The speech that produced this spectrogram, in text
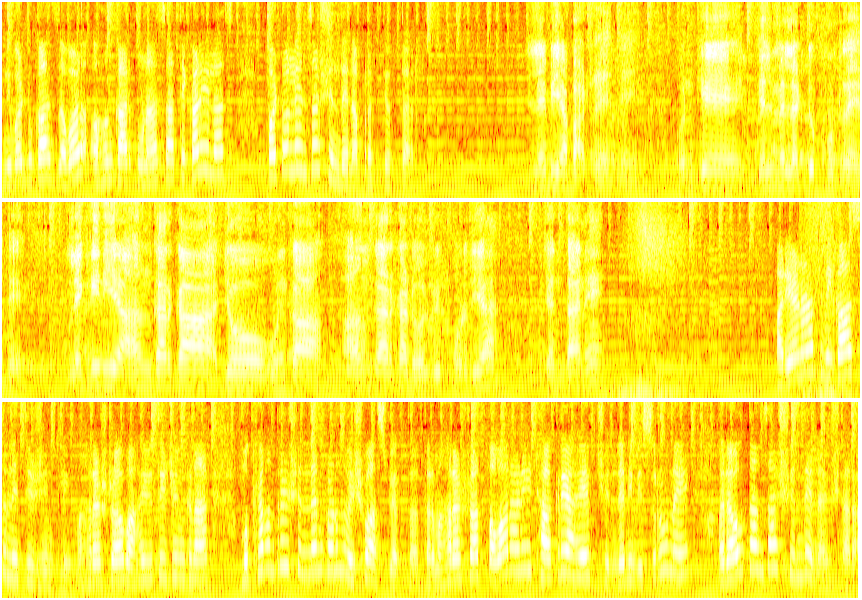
निवडणुका जवळ अहंकार कुणाचा ते कळेलच. पटोलेंचं शिंदेना प्रत्युत्तर. जलेबियां बांट रहे थे. उनके दिल में लड्डू फूट रहे थे. लेकिन ये अहंकार का जो उनका अहंकार का ढोल भी फोड़ दिया जनता ने हरियाणात विकास नीती जिंकली. महाराष्ट्र महायुती जिंकणार. मुख्यमंत्री शिंदेकडून विश्वास व्यक्त. तर महाराष्ट्रात पवार आणि ठाकरे आहेत. शिंदेनी विसरू नये. राऊतांचा शिंदेना इशारा.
